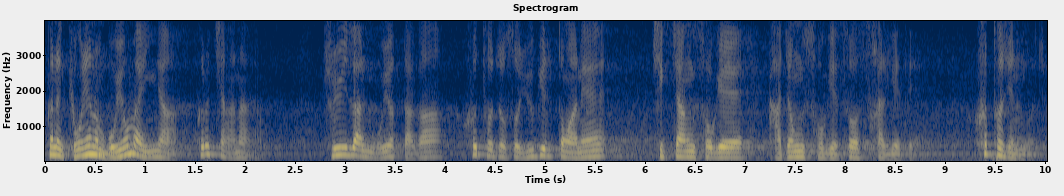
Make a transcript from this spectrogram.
그는 교회는 모여만 있냐? 그렇지 않아요. 주일날 모였다가 흩어져서 6일 동안에 직장 속에, 가정 속에서 살게 돼요. 흩어지는 거죠.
